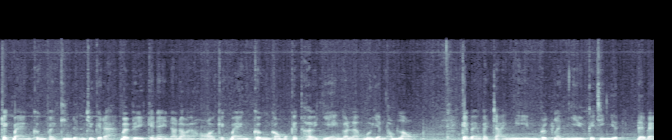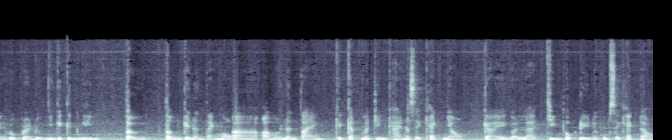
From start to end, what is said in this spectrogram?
các bạn cần phải kiên định trước cái đã. Bởi vì cái này nó đòi hỏi các bạn cần có một cái thời gian gọi là mưa dầm thấm lâu. Các bạn phải trải nghiệm rất là nhiều cái chiến dịch để bạn rút ra được những cái kinh nghiệm từ từng cái nền tảng một. À, ở mỗi nền tảng cái cách mà triển khai nó sẽ khác nhau. Cái gọi là chiến thuật đi nó cũng sẽ khác đâu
